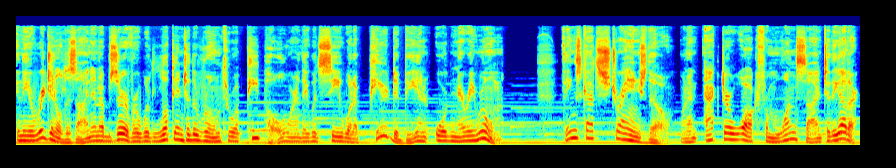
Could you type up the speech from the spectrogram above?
In the original design, an observer would look into the room through a peephole where they would see what appeared to be an ordinary room. Things got strange, though, when an actor walked from one side to the other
